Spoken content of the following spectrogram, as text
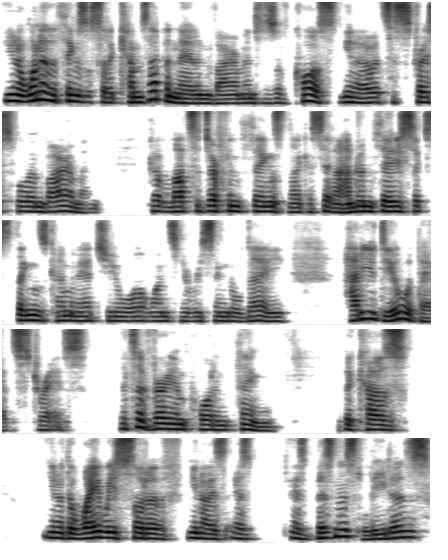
You know one of the things that sort of comes up in that environment is of course you know it's a stressful environment. Got lots of different things. Like i said 136 things coming at you all at once every single day. How do you deal with that stress it's a very important thing because you know the way we sort of you know as as as business leaders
